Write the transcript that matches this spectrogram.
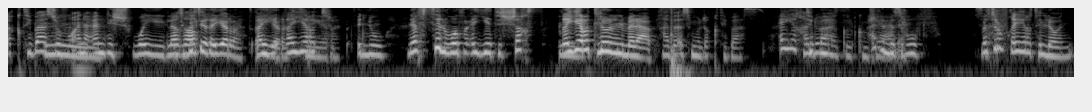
اقتباس شوفوا أنا مم. عندي شوي لغط. قلتي غيرت غي- غيرت غيرت. غيرت. إنه نفس الوضعية الشخص غيرت لون الملابس. هذا اسمه الاقتباس. أي خلوني اقتباس؟ هذا عليه. مزروف مزروف غيرت اللون.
